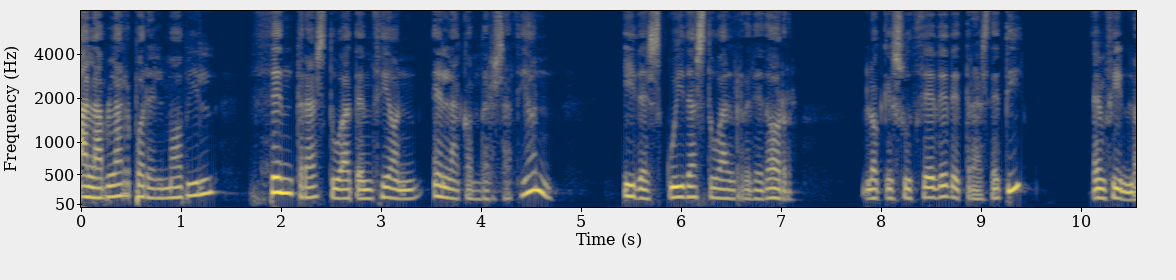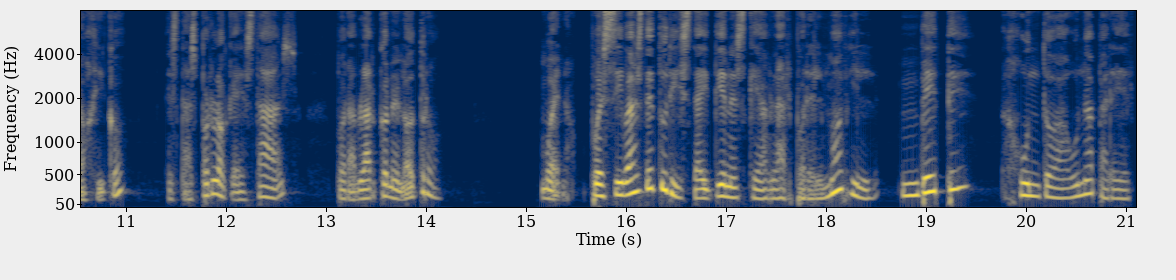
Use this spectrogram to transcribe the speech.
Al hablar por el móvil, centras tu atención en la conversación y descuidas tu alrededor, lo que sucede detrás de ti. En fin, lógico, estás por lo que estás, por hablar con el otro. Bueno, pues si vas de turista y tienes que hablar por el móvil, vete junto a una pared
